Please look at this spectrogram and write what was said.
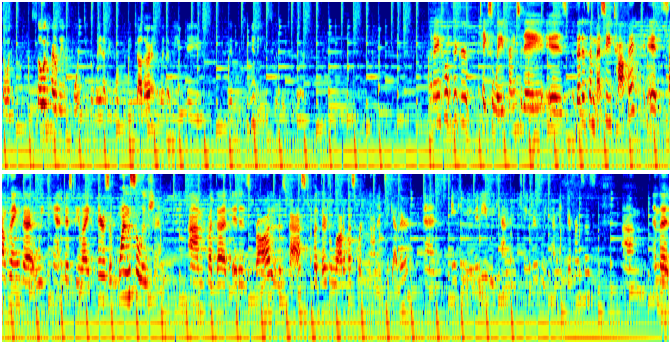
so, inc so incredibly important to the way that we work with each other and the way that we engage with the communities with which we work. What I hope the group takes away from today is that it's a messy topic. It's something that we can't just be like, there's one solution, um, but that it is broad, it is vast, but there's a lot of us working on it together. And in community, we can make changes, we can make differences. Um, and that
